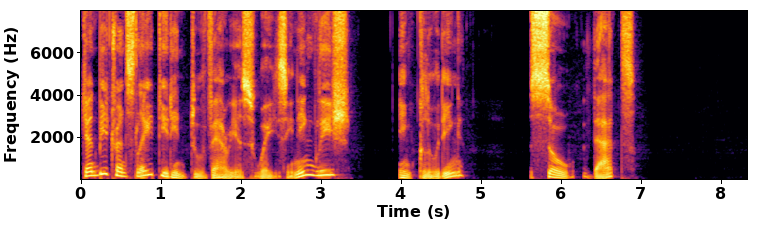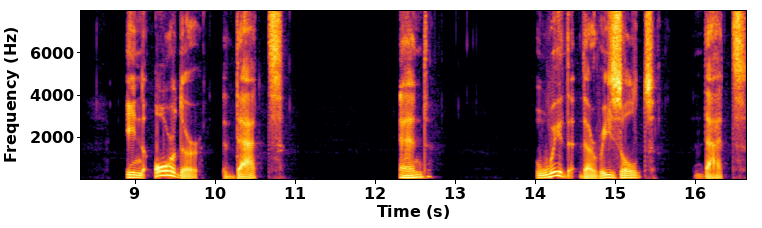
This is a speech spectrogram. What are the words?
can be translated into various ways in English, including so that, in order that, and with the result that.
